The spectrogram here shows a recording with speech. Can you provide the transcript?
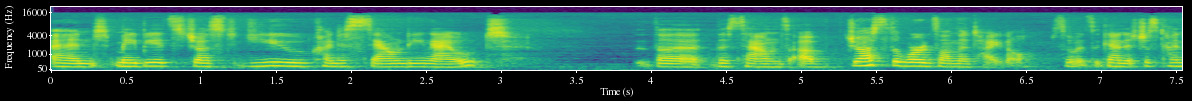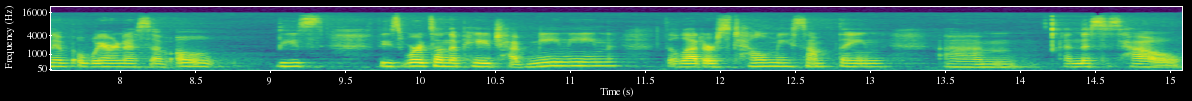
And maybe it's just you kind of sounding out the the sounds of just the words on the title. So it's again, it's just kind of awareness of oh, these these words on the page have meaning. The letters tell me something, um, and this is how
